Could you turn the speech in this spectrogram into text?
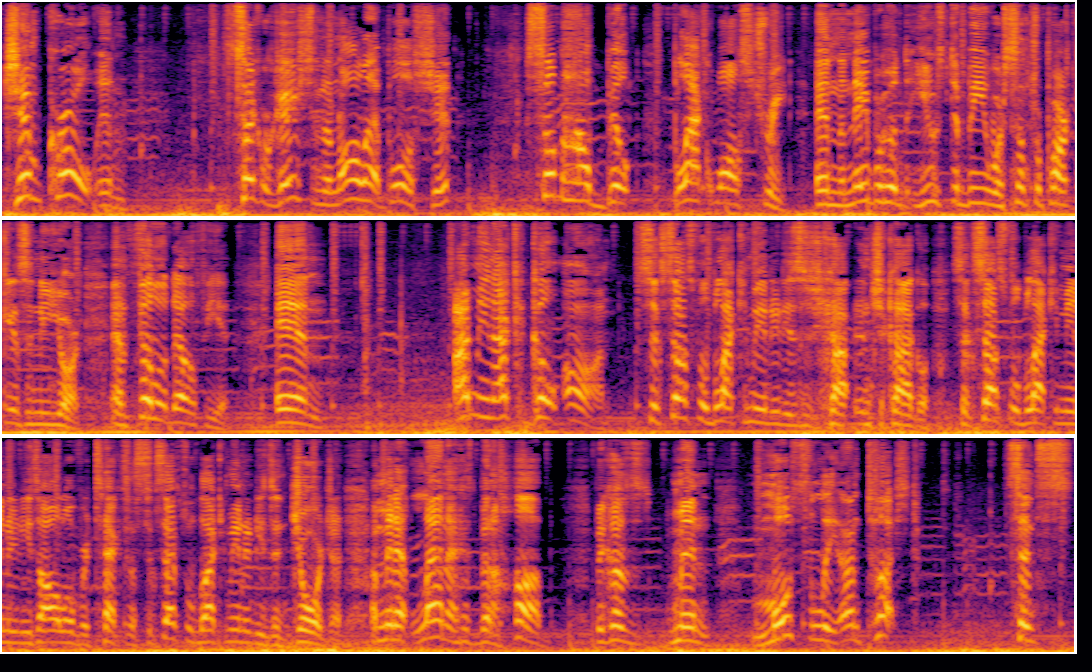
Jim Crow and segregation and all that bullshit, somehow built Black Wall Street and the neighborhood that used to be where Central Park is in New York and Philadelphia. And I mean, I could go on. Successful black communities in Chicago, in Chicago, successful black communities all over Texas, successful black communities in Georgia. I mean, Atlanta has been a hub because been mostly untouched since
